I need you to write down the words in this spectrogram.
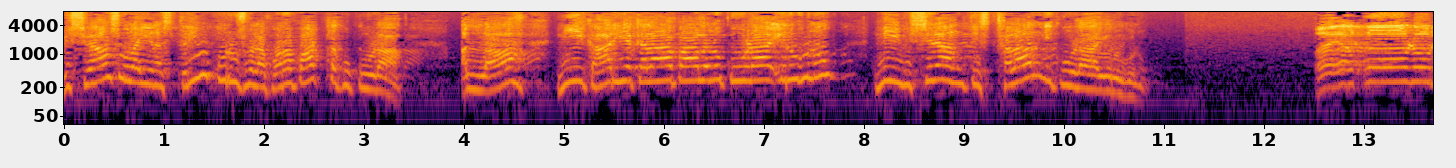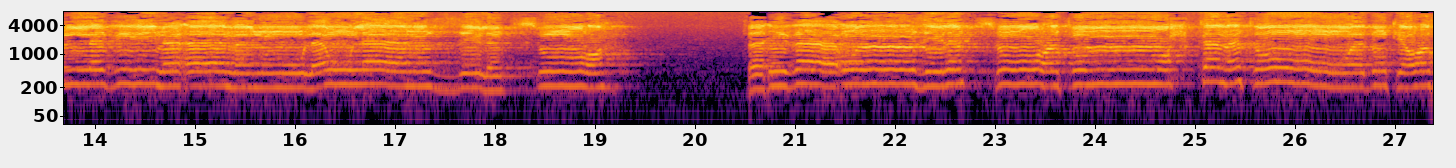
విశ్వాసులైన స్త్రీ పురుషుల పొరపాట్లకు కూడా అల్లాహ్ నీ కార్యకలాపాలను కూడా ఎరుగును నీ విశ్రాంతి స్థలాన్ని కూడా ఎరుగును ويقول الذين آمنوا لولا نزلت سورة فإذا أنزلت سورة محكمة وذكر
